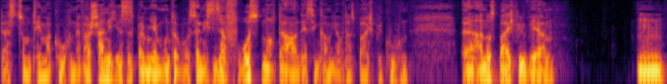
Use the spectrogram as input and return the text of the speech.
Das zum Thema Kuchen. Wahrscheinlich ist es bei mir im Unterbewusstsein, ist dieser Frust noch da und deswegen komme ich auf das Beispiel Kuchen. Äh, anderes Beispiel wäre, hm,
